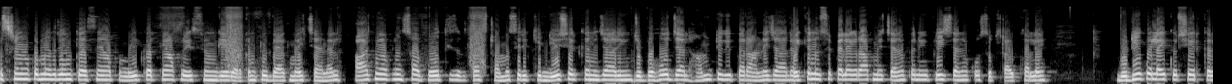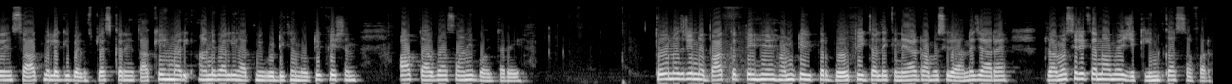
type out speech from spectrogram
असलम कैसे हैं आप उम्मीद करते हैं आप फ्रेश होंगे? Welcome to back my channel आज मैं आप लोगों के साथ बहुत ही ज़बरदस्त ड्रामा सीरीज़ की न्यूज़ शेयर करने जा रही हूँ, जो बहुत जल्द हम टीवी पर आने जा रहे हैं। लेकिन उससे पहले अगर आप मेरे चैनल पर नहीं प्लीज़ चैनल को सब्सक्राइब कर लें। वीडियो को लाइक और शेयर करें, साथ में लगी बैलेंस प्रेस करें, ताकि हमारी आने वाली हाथ में वीडियो का नोटिफिकेशन आप तक आसानी पहुँचता रहे तो नजरीन बात करते हैं। हम टीवी पर बहुत ही जल्द एक नया ड्रामा सीरियल आने जा रहा है। ड्रामा सीरियल का नाम है यकीन का सफ़र।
